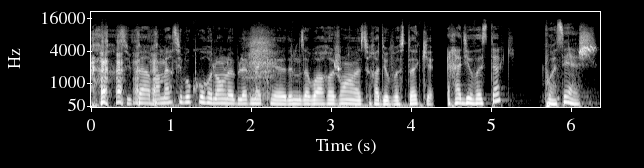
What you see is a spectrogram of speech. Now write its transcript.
Super. Ben, merci beaucoup, Roland Leblevnek, de nous avoir rejoints sur Radio Vostok. Radio Vostok.ch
